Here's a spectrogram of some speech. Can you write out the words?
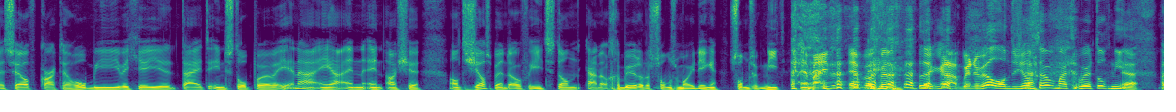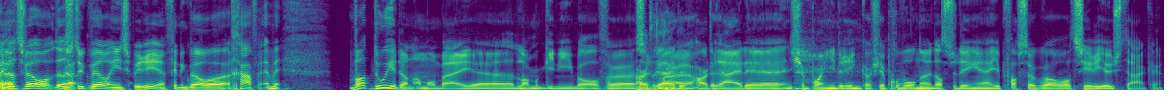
eh zelfkarten, hobby, weet je, je tijd instoppen. Ja, nou, en, ja, en, en als je enthousiast bent over iets, dan, ja, dan gebeuren er soms mooie dingen. Soms ook niet. En mijn, hebben we nou, ik ben er wel enthousiast over, maar het gebeurt toch niet. Ja, Maar ja. dat is, wel, dat is Ja. natuurlijk wel inspirerend. Vind ik wel eh, gaaf. En we- wat doe je dan allemaal bij eh, Lamborghini? Behalve eh, Hard zeg maar, rijden. hard rijden en champagne drinken als je hebt gewonnen. Dat soort dingen. Je hebt vast ook wel wat serieuze taken.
